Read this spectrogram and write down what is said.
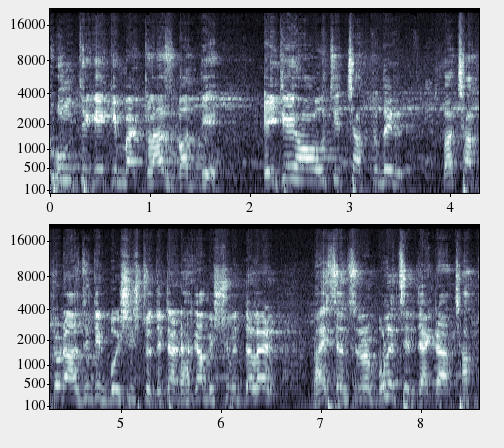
ঘুম থেকে কিংবা ক্লাস বাদ দিয়ে এইটাই হওয়া উচিত ছাত্রদের বা ছাত্র রাজনীতির বৈশিষ্ট্য, যেটা ঢাকা বিশ্ববিদ্যালয়ের ভাইস চ্যান্সেলর বলেছেন যে একটা ছাত্র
